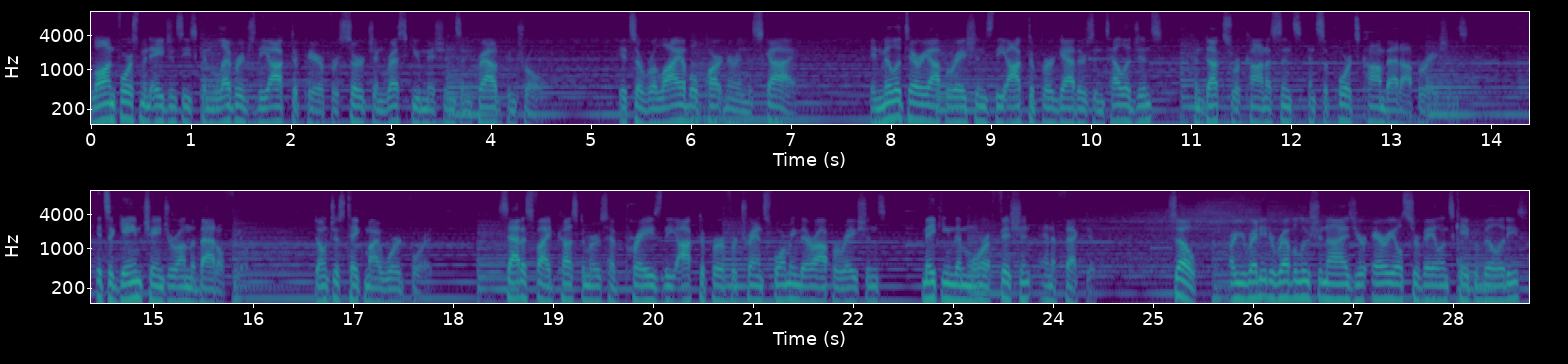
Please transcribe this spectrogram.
Law enforcement agencies can leverage the Octoper for search and rescue missions and crowd control. It's a reliable partner in the sky. In military operations, the Octoper gathers intelligence, conducts reconnaissance, and supports combat operations. It's a game changer on the battlefield. Don't just take my word for it. Satisfied customers have praised the Octoper for transforming their operations, making them more efficient and effective. So, are you ready to revolutionize your aerial surveillance capabilities?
